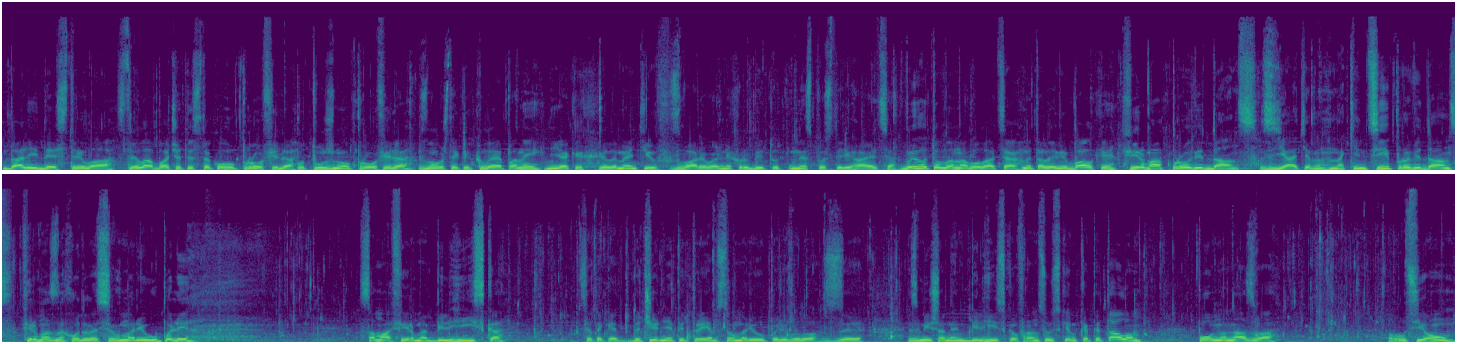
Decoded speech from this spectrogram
Далі йде стріла. Стріла, бачите, з такого профіля, потужного профіля, знову ж таки клепаний, ніяких елементів зварювальних робіт тут не спостерігається. Виготовлена була ця металеві балки фірма Провіданс з ятям на кінці Провіданс. Фірма знаходилася в Маріуполі. Сама фірма бельгійська. Це таке дочірнє підприємство в Маріуполі було з змішаним бельгійсько-французьким капіталом. Повна назва Русьон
